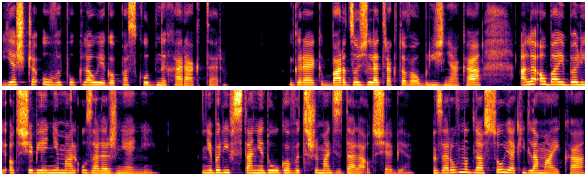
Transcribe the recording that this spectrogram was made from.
jeszcze uwypuklał jego paskudny charakter. Greg bardzo źle traktował bliźniaka, ale obaj byli od siebie niemal uzależnieni. Nie byli w stanie długo wytrzymać z dala od siebie. Zarówno dla Sue, jak i dla Majka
